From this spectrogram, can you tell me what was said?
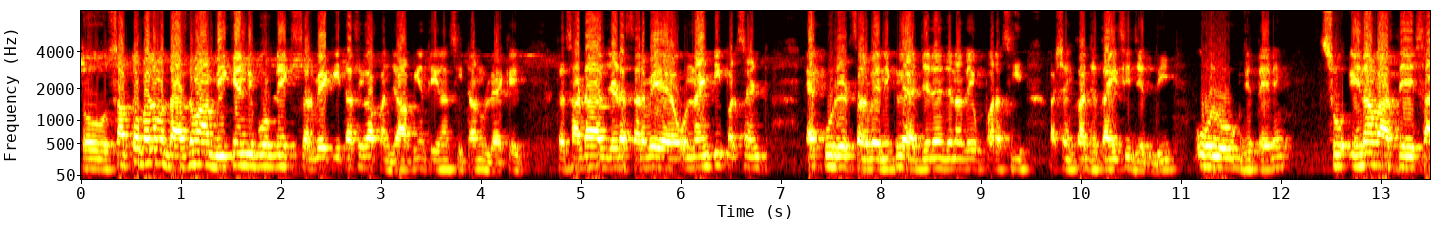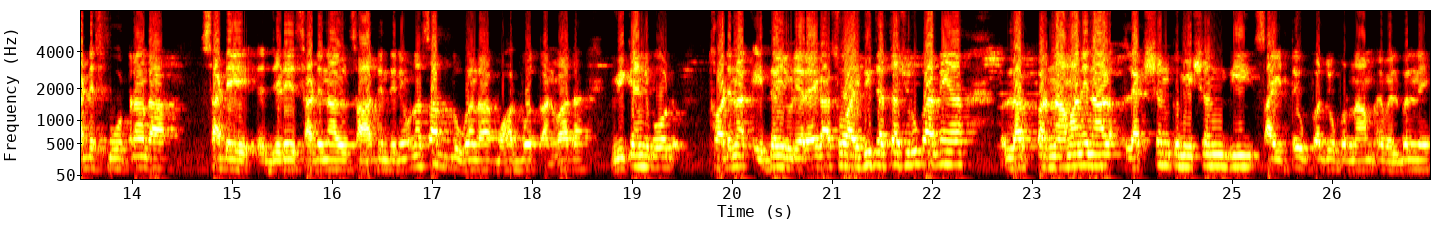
ਤੋ ਸਭ ਤੋਂ ਪਹਿਲਾਂ ਮੈਂ ਦੱਸ ਦਵਾਂ ਵੀਕਐਂਡ ਰਿਪੋਰਟ ਨੇ ਇੱਕ ਸਰਵੇ ਕੀਤਾ ਸੀਗਾ ਪੰਜਾਬ ਦੀਆਂ 13 ਸੀਟਾਂ ਨੂੰ ਲੈ ਕੇ। ਤੇ ਸਾਡਾ ਜਿਹੜਾ ਸਰਵੇ ਹੈ ਉਹ 90% ਐਕੂਰੇਟ ਸਰਵੇ ਨਿਕਲਿਆ, ਜਿਹਨਾਂ ਜਿਹਨਾਂ ਦੇ ਉੱਪਰ ਅਸੀਂ ਆਸ਼ੰਕਾ ਜਤਾਈ ਸੀ ਜਿੱਤ ਦੀ ਉਹ ਲੋਕ ਜਿੱਤੇ ਨੇ। ਸੋ ਇਹਨਾਂ ਵਾਸਤੇ ਸਾਡੇ ਸਪੋਰਟਰਾਂ ਦਾ, ਸਾਡੇ ਜਿਹੜੇ ਸਾਡੇ ਨਾਲ ਸਾਥ ਦਿੰਦੇ ਨੇ, ਉਹਨਾਂ ਸਭ ਲੋਕਾਂ ਦਾ ਬਹੁਤ ਬਹੁਤ ਧੰਨਵਾਦ ਹੈ ਵੀਕਐਂਡ ਰਿਪੋਰਟ ਤੁਹਾਡੇ ਨਾਲ ਇਦਾਂ ਹੀ ਜੁੜਿਆ ਰਹੇਗਾ। ਸੋ ਅੱਜ ਦੀ ਚਰਚਾ ਸ਼ੁਰੂ ਕਰਦੇ ਹਾਂ। ਲਗ ਪਰਨਾਮਾ ਦੇ ਨਾਲ ਇਲੈਕਸ਼ਨ ਕਮਿਸ਼ਨ ਦੀ ਸਾਈਟ ਤੇ ਉੱਪਰ ਜੋ ਪਰਿਣਾਮ ਅਵੇਲੇਬਲ ਨੇ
